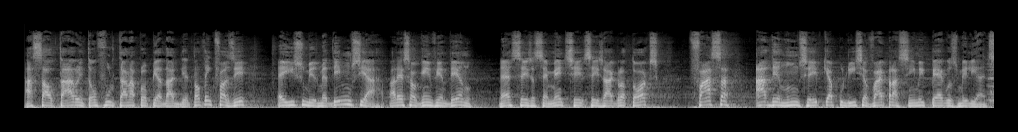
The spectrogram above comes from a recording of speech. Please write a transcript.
assaltar ou então furtar na propriedade dele. Então tem que fazer é isso mesmo, é denunciar. Aparece alguém vendendo, né? Seja semente, seja agrotóxico, faça a denúncia aí, porque a polícia vai para cima e pega os meliantes.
